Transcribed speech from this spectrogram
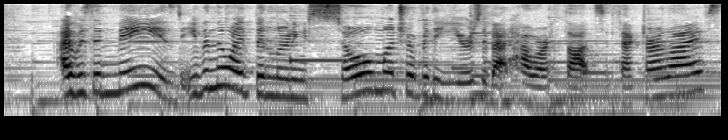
I was amazed, even though I've been learning so much over the years about how our thoughts affect our lives.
